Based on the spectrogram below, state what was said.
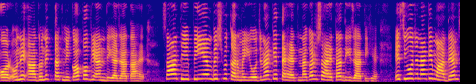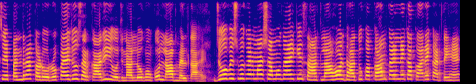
और उन्हें आधुनिक तकनीकों का ज्ञान दिया जाता है। साथ ही पीएम विश्वकर्म योजना के तहत नगर सहायता दी जाती है। इस योजना के माध्यम से 15 करोड़ रुपए जो सरकारी योजना लोगों को लाभ मिलता है। जो विश्वकर्मा समुदाय के साथ लाहौर धातु का काम करने का कार्य करते हैं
